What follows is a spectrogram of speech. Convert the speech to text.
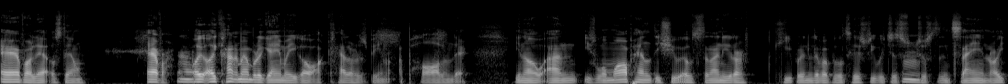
ever let us down. Ever, I, I can't remember a game where you go, "Oh, Keller's been appalling there," you know, and he's won more penalty shootouts than any other keeper in Liverpool's history, which is just insane, right?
